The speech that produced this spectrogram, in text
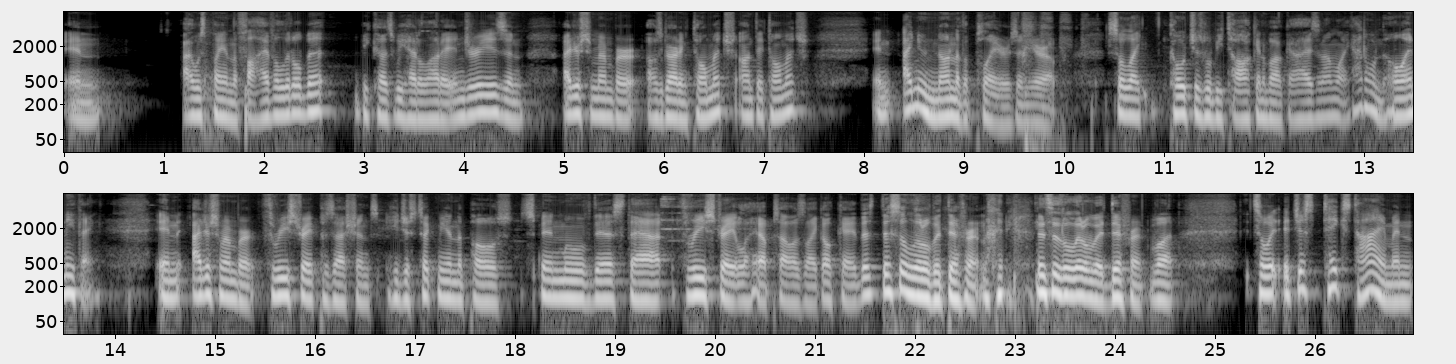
And I was playing the five a little bit because we had a lot of injuries. And I just remember I was guarding Tomic, Ante Tomic, and I knew none of the players in Europe. So like coaches would be talking about guys, and I'm like, I don't know anything. And I just remember three straight possessions. He just took me in the post, spin move, this, that, three straight layups. I was like, okay, this this is a little bit different. this is a little bit different. But so it, it just takes time. And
